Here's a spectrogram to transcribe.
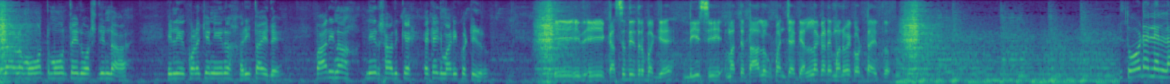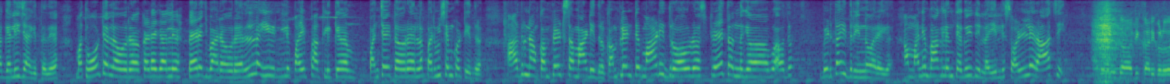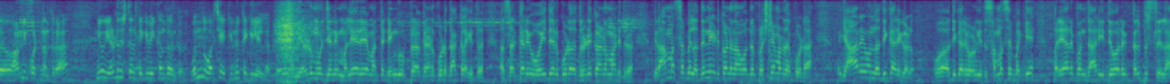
ಸಾಧಾರಣ ಮೂವತ್ತು ಮೂವತ್ತೈದು ವರ್ಷದಿಂದ ಇಲ್ಲಿ ಕೊಳಚೆ ನೀರು ಹರಿತಾ ಇದೆ. ಪಾರಿನ ನೀರು ಸಹ ಅದಕ್ಕೆ ಅಟ್ಯಾಚ್ ಮಾಡಿ ಕೊಟ್ಟಿದ್ದರು ಈ ಇದು- ಈ ಕಸದ ಇದ್ರ ಬಗ್ಗೆ ಡಿ ಸಿ ಮತ್ತು ತಾಲೂಕು ಪಂಚಾಯತ್ ಎಲ್ಲ ಕಡೆ ಮನವಿ ಕೊಟ್ಟಾಯಿತು. ತೋಡಲ್ಲೆಲ್ಲ ಗಲೀಜಾಗುತ್ತದೆ ಮತ್ತು ಹೋಟೆಲ್ ಅವರ ಕಡೆಗೆ ಅಲ್ಲಿ ಪ್ಯಾರೇಜ್ ಬಾರ್ ಅವರೆಲ್ಲ ಇಲ್ಲಿ ಪೈಪ್ ಹಾಕಲಿಕ್ಕೆ ಪಂಚಾಯತ್ ಅವರೆಲ್ಲ ಪರ್ಮಿಷನ್ ಕೊಟ್ಟಿದ್ರು. ಆದರೂ ನಾವು ಕಂಪ್ಲೇಂಟ್ ಸಹ ಮಾಡಿದ್ರು. ಕಂಪ್ಲೇಂಟ್ ಮಾಡಿದ್ರು ಅವರು ಸ್ಟ್ರೇ ತಂದು ಅದು ಬಿಡ್ತಾ ಇದ್ರು ಇನ್ನುವರೆಗೆ. ಆ ಮನೆ ಬಾಗಿಲನ್ನು ತೆಗೆಯುವುದಿಲ್ಲ ಇಲ್ಲಿ ಸೊಳ್ಳೆ ರಾಸಿ. ಆಡಳಿತ ಅಧಿಕಾರಿಗಳು ವಾರ್ನಿಂಗ್ ಕೊಟ್ಟ ನಂತರ ನೀವು ಎರಡು ದಿವಸದಲ್ಲಿ ತೆಗಿಬೇಕಂತ ಉಂಟು. ಒಂದು ವರ್ಷ ಆಯ್ತು ಇನ್ನೂ ತೆಗಿಲಿಲ್ಲ. ಒಂದು ಎರಡು ಮೂರು ಜನ ಮಲೇರಿಯಾ ಮತ್ತು ಡೆಂಗು ಪ್ರಕರಣ ಕೂಡ ದಾಖಲಾಗಿತ್ತು. ಆ ಸರ್ಕಾರಿ ವೈದ್ಯರು ಕೂಡ ದೃಢೀಕರಣ ಮಾಡಿದರು. ಗ್ರಾಮ ಸಭೆಯಲ್ಲಿ ಅದನ್ನೇ ಇಟ್ಕೊಂಡು ನಾವು ಅದನ್ನು ಪ್ರಶ್ನೆ ಮಾಡಿದಾಗ ಕೂಡ ಯಾರೇ ಒಂದು ಅಧಿಕಾರಿಗಳು ಅಧಿಕಾರಿಗಳಿಗೆ ಇದು ಸಮಸ್ಯೆ ಬಗ್ಗೆ ಪರಿಹಾರಕ್ಕೆ ಒಂದು ದಾರಿ ಇದುವರೆಗೆ ಕಲ್ಪಿಸಲಿಲ್ಲ.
